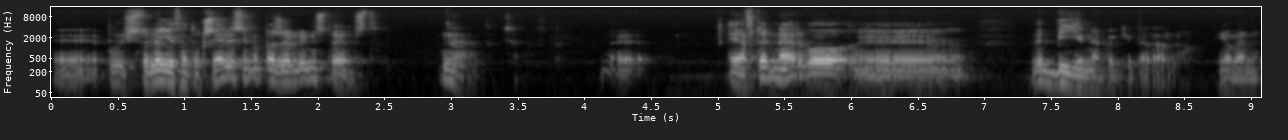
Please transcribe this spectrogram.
ε, που στο λόγιο θα το ξέρεις, είναι ο Παζολίνης στο Έμστ. Ναι, το ξέρω. Ε, ε, αυτό είναι ένα έργο. Ε, δεν πήγαινε από εκεί πέρα άλλο για μένα.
